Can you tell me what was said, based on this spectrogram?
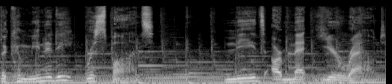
The community responds. Needs are met year round.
